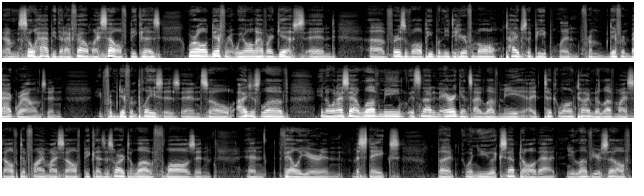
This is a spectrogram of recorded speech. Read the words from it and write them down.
I'm so happy that I found myself because we're all different. We all have our gifts. And uh, first of all, people need to hear from all types of people and from different backgrounds and from different places. And so I just love, you know, when I say I love me, it's not an arrogance. I love me. It took a long time to love myself, to find myself, because it's hard to love flaws and and failure and mistakes. But when you accept all that, you love yourself.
